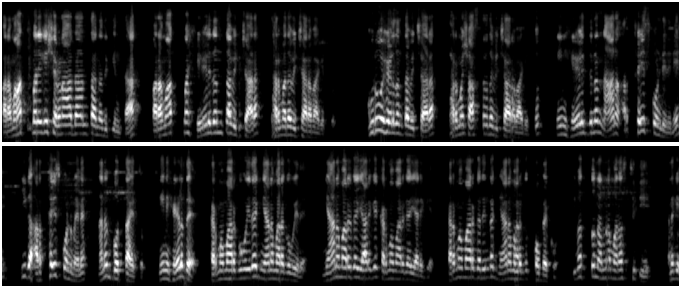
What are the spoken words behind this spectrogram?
ಪರಮಾತ್ಮನಿಗೆ ಶರಣಾದ ಅಂತ ಅನ್ನೋದಕ್ಕಿಂತ ಪರಮಾತ್ಮ ಹೇಳಿದಂತ ವಿಚಾರ ಧರ್ಮದ ವಿಚಾರವಾಗಿತ್ತು. ಗುರು ಹೇಳಿದಂತ ವಿಚಾರ ಧರ್ಮಶಾಸ್ತ್ರದ ವಿಚಾರವಾಗಿತ್ತು. ನೀನ್ ಹೇಳಿದ್ದನ್ನ ನಾನು ಅರ್ಥೈಸ್ಕೊಂಡಿದೀನಿ. ಈಗ ಅರ್ಥೈಸ್ಕೊಂಡ ಮೇಲೆ ನನಗ್ ಗೊತ್ತಾಯ್ತು. ನೀನ್ ಹೇಳ್ದೆ ಕರ್ಮ ಮಾರ್ಗವೂ ಇದೆ, ಜ್ಞಾನ ಮಾರ್ಗವೂ ಇದೆ. ಜ್ಞಾನ ಮಾರ್ಗ ಯಾರಿಗೆ, ಕರ್ಮ ಮಾರ್ಗ ಯಾರಿಗೆ? ಕರ್ಮ ಮಾರ್ಗದಿಂದ ಜ್ಞಾನ ಮಾರ್ಗಕ್ಕೆ ಹೋಗ್ಬೇಕು. ಇವತ್ತು ನನ್ನ ಮನಸ್ಥಿತಿ ನನಗೆ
